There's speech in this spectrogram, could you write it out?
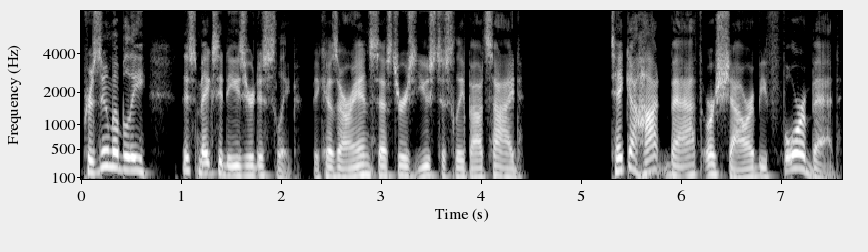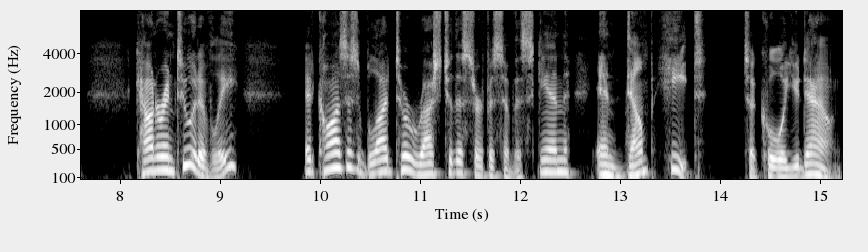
Presumably, this makes it easier to sleep because our ancestors used to sleep outside. Take a hot bath or shower before bed. Counterintuitively, it causes blood to rush to the surface of the skin and dump heat to cool you down.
